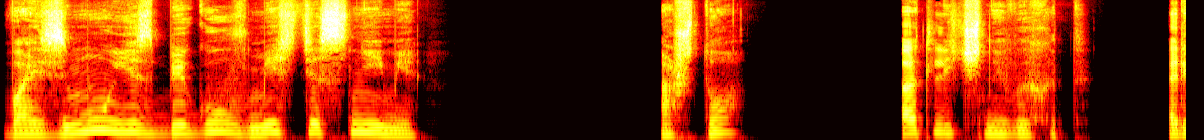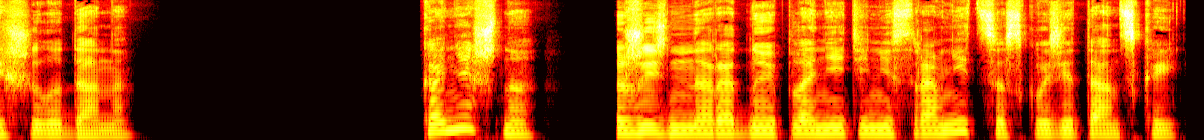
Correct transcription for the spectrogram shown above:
возьму и сбегу вместе с ними. А что? Отличный выход, решила Дана. Конечно, жизнь на родной планете не сравнится с квазитанской,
